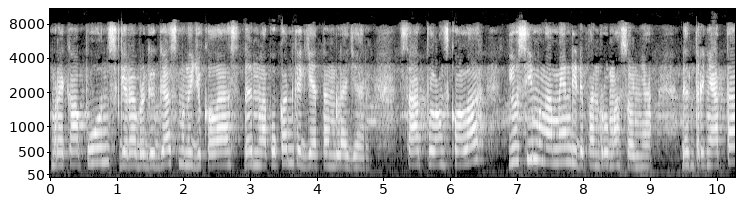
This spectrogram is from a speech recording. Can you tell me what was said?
Mereka pun segera bergegas menuju kelas dan melakukan kegiatan belajar. Saat pulang sekolah, Yusi mengamen di depan rumah Sonya. Dan ternyata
